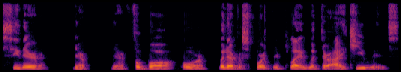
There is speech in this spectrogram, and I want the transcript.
see their their their football or whatever sport they play, what their IQ is.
